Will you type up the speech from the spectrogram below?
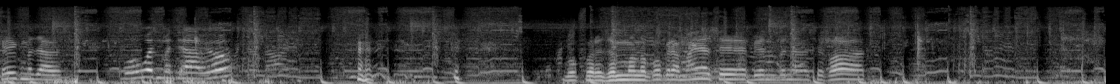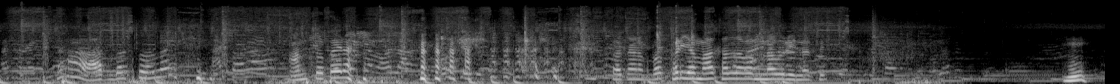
કેવીક મજા આવે? બહુ જ મજા આવ્યો બપોરે જમવાનો પ્રોગ્રામ આવ્યા છે બેન બનાવે છે ભાત. હા હાથ બસ તો હલાય. આમ તો કર્યા. પતાણે બફડિયા માથા લાવવા નવરી નથી. હમ?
